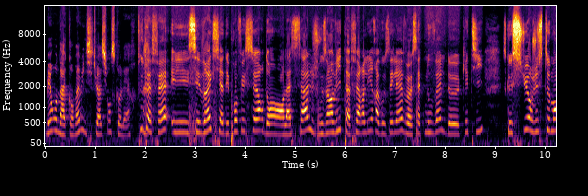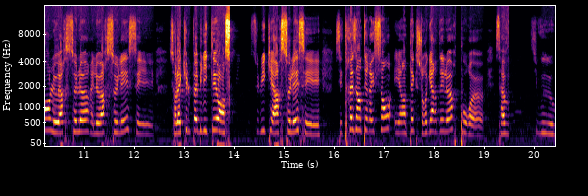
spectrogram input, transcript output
mais on a quand même une situation scolaire. Tout à fait. Et c'est vrai que s'il y a des professeurs dans la salle, je vous invite à faire lire à vos élèves cette nouvelle de Katie. Parce que sur justement le harceleur et le harcelé, c'est sur la culpabilité en celui qui est harcelé, c'est c'est très intéressant et un texte. Regardez l'heure pour euh, savoir si vous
